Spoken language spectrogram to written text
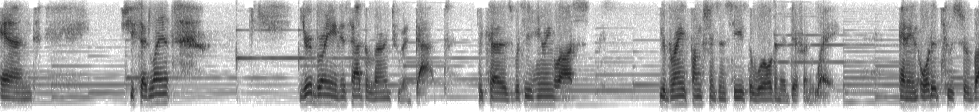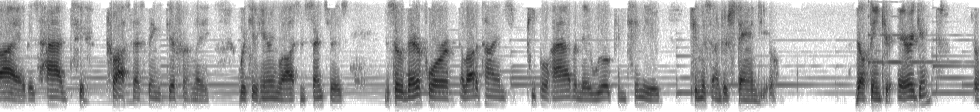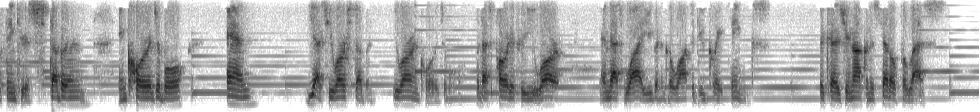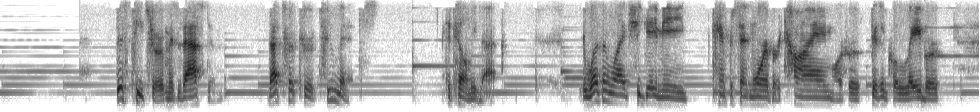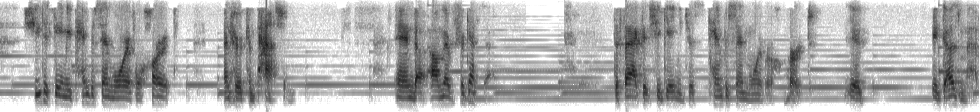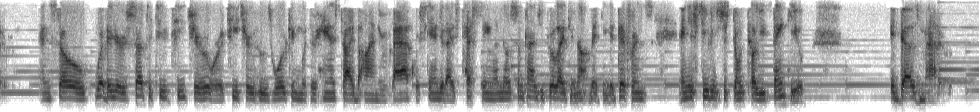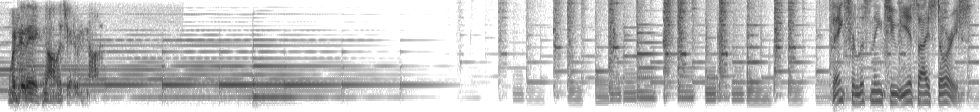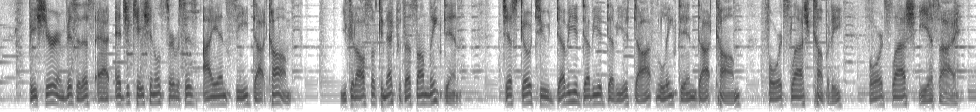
and she said, Lance, your brain has had to learn to adapt because with your hearing loss, your brain functions and sees the world in a different way. And in order to survive, it's had to process things differently with your hearing loss and senses. And so, therefore, a lot of times people have and they will continue to misunderstand you. They'll think you're arrogant, they'll think you're stubborn, incorrigible, and yes, you are stubborn. You are incorrigible, but that's part of who you are. And that's why you're going to go on to do great things because you're not going to settle for less. This teacher, Mrs. Aston, that took her two minutes to tell me that. It wasn't like she gave me 10% more of her time or her physical labor. She just gave me 10% more of her heart and her compassion. And uh, I'll never forget that. The fact that she gave me just 10% more of her heart, it, it does matter. And so, whether you're a substitute teacher or a teacher who's working with their hands tied behind their back or standardized testing, I know sometimes you feel like you're not making a difference and your students just don't tell you thank you. It does matter, whether they acknowledge it or not. Thanks for listening to ESI Stories. Be sure and visit us at educationalservicesinc.com. You can also connect with us on LinkedIn. Just go to www.linkedin.com forward slash company forward slash ESI.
